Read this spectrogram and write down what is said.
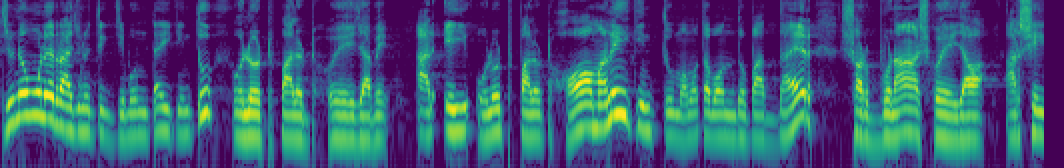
তৃণমূলের রাজনৈতিক জীবনটাই কিন্তু ওলট পালট হয়ে যাবে। আর এই ওলট পালট হওয়া মানেই কিন্তু মমতা বন্দ্যোপাধ্যায়ের সর্বনাশ হয়ে যাওয়া। আর সেই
